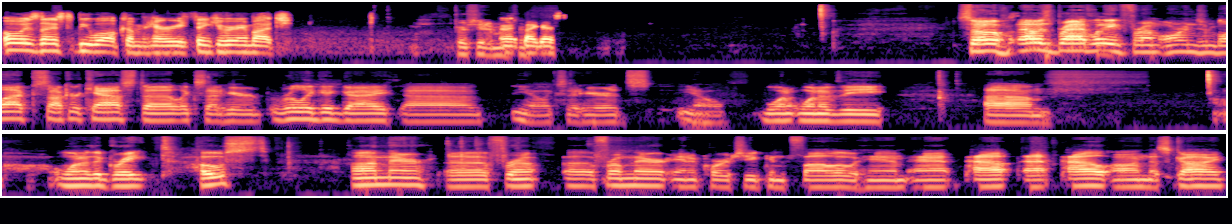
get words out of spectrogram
always nice to be welcome, Harry. Thank you very much. appreciate it. Right, bye, guys. So that was Bradley from Orange and Black Soccer Cast. Uh, like I said here, really good guy. Uh, you know, like I said here, it's you know one one of the um, one of the great hosts on there uh, from uh, from there, and of course you can follow him at pal at pal on the sky.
